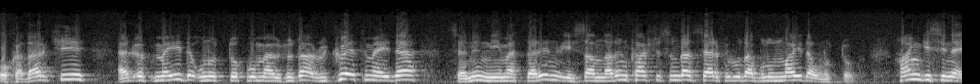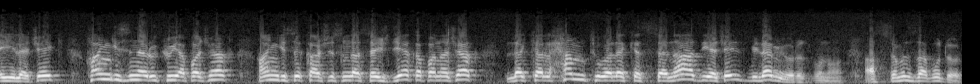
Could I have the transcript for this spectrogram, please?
O kadar ki el öpmeyi de unuttuk bu mevzuda, rükû etmeyi de senin nimetlerin ve ihsanların karşısında serfiruda bulunmayı da unuttuk. Hangisine eğilecek, hangisine rükû yapacak, hangisi karşısında secdeye kapanacak, lekel hamdu ve lekes sena diyeceğiz bilemiyoruz bunu. Aslımız da budur.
